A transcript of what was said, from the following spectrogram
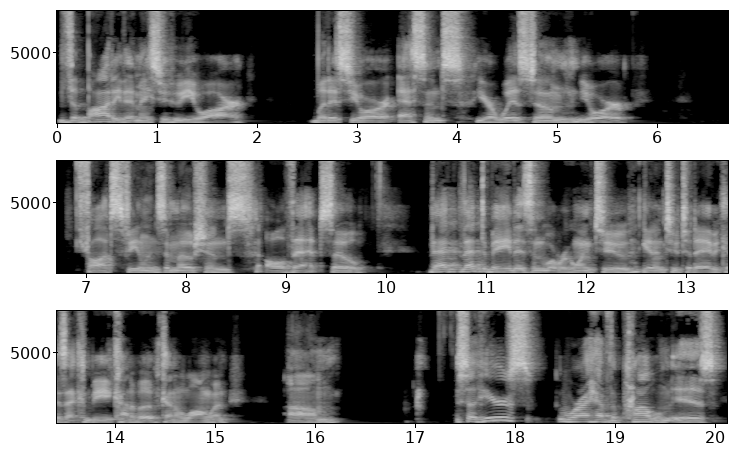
the body that makes you who you are, but it's your essence, your wisdom, your thoughts, feelings, emotions, all of that. So that that debate isn't what we're going to get into today because that can be kind of a kind of long one. Um, so here's where I have the problem is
